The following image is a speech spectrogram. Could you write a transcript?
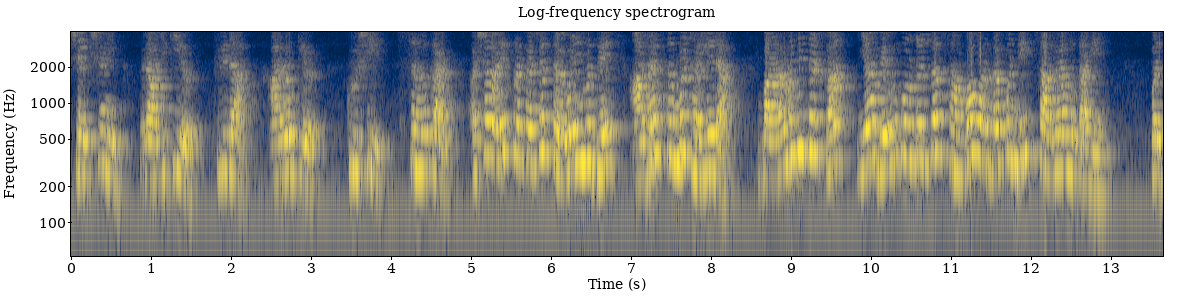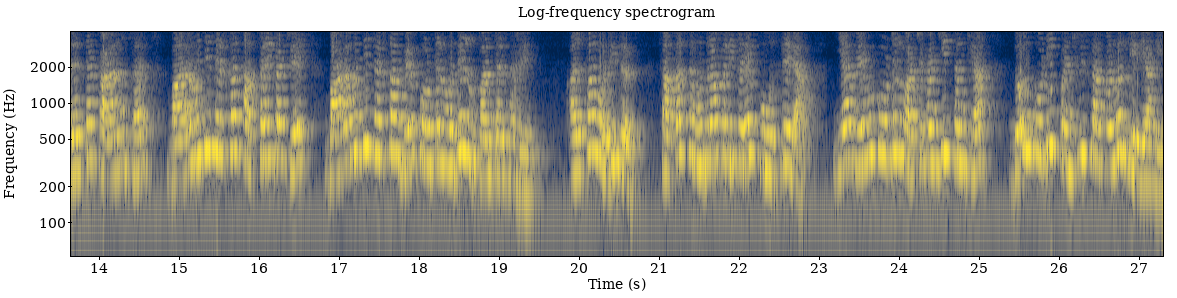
शैक्षणिक राजकीय क्रीडा आरोग्य कृषी सहकार अशा अनेक प्रकारच्या चळवळींमध्ये आधारस्तंभ ठरलेला बारामती चटका या वेब पोर्टलचा सहावा वर्धापन दिन साजरा होत आहे. बदलत्या काळानुसार बारामती चटका साप्ताहिकाचे बारामती चटका वेब पोर्टलमध्ये रूपांतर झाले. अल्पावधीतच साता समुद्रापलीकडे पोहोचलेल्या या वेब पोर्टल वाचकांची संख्या दोन कोटी पंचवीस लाखांवर गेली आहे.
